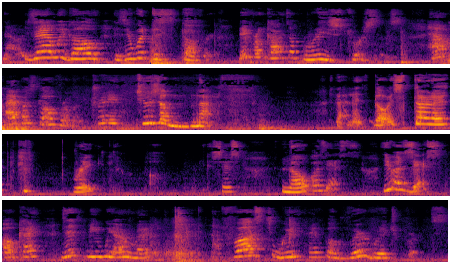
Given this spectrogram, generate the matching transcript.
Now, there we go. As you would discover different kinds of resources. How apples go from a tree to the mouth. Go and start it. Right. It says no or yes. You are yes, okay? This means we are ready. First, we have a very great words.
